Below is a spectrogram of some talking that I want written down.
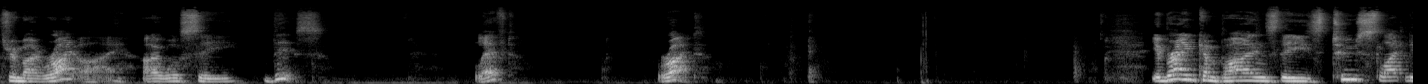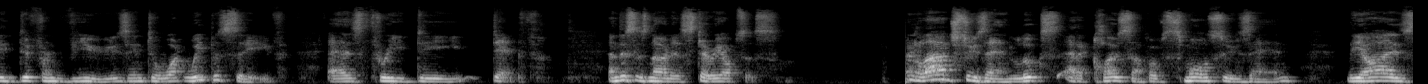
Through my right eye, I will see this. Left, Right. Your brain combines these two slightly different views into what we perceive as 3D depth, and this is known as stereopsis. When large Suzanne looks at a close-up of small Suzanne, the eyes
